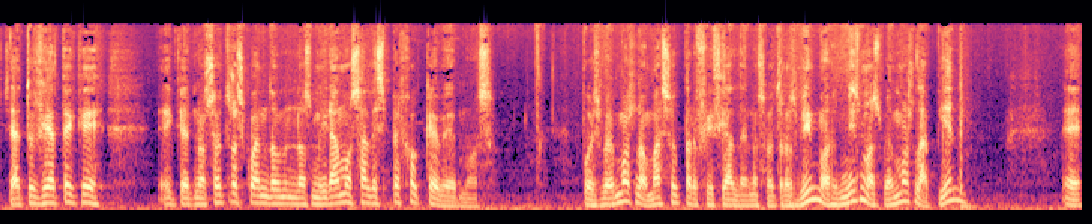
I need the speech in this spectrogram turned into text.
O sea, tú fíjate que, eh, que nosotros cuando nos miramos al espejo, ¿qué vemos? Pues vemos lo más superficial de nosotros mismos, mismos vemos la piel. Eh,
